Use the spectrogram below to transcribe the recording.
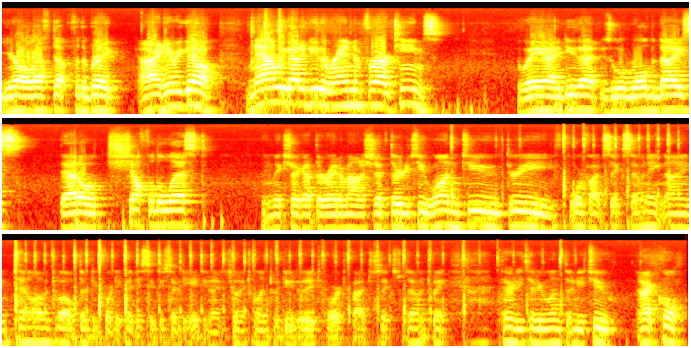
You're all left up for the break. All right, here we go. Now we got to do the random for our teams. The way I do that is we'll roll the dice. That'll shuffle the list. Make sure I got the right amount. I should have 32. 1, 2, 3, 4, 5, 6, 7, 8, 9, 10, 11, 12, 13, 14, 15, 16, 17, 18, 19, 20, 21, 22, 23, 24, 25, 26, 27, 28, 30, 31, 32. Alright, cool.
